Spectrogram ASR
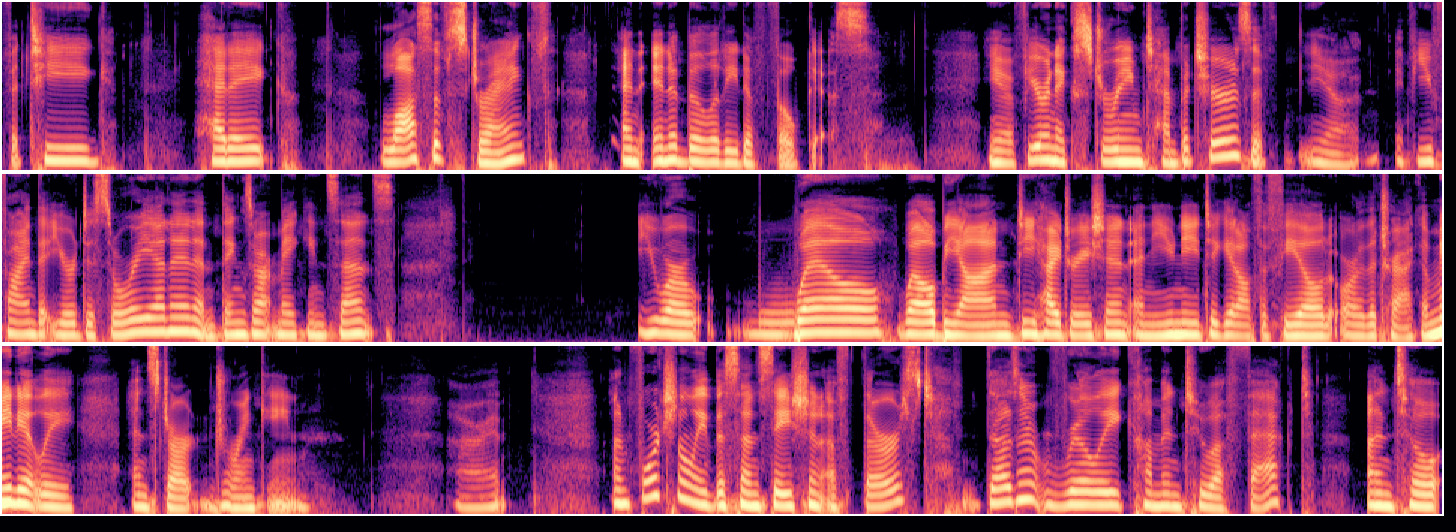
fatigue, headache, loss of strength, and inability to focus. You know if you're in extreme temperatures if you know if you find that you're disoriented and things aren't making sense you are well well beyond dehydration and you need to get off the field or the track immediately and start drinking. All right unfortunately the sensation of thirst doesn't really come into effect until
